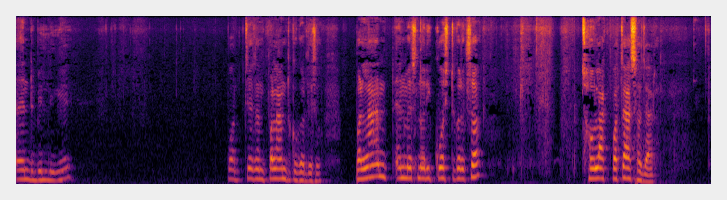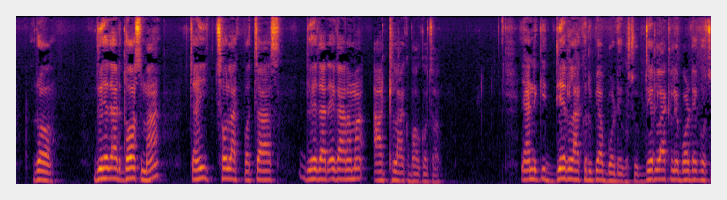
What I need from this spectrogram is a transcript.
and building purchase and प्लान्टको गर्दैछौँ। प्लान्ट एन्ड मेसनरी कोस्ट गरेको छ छ लाख पचास हजार। र दुई हजार दसमा चाहिँ छ लाख पचास दुई हजार एघारमा आठ लाख भएको छ। यानि कि डेढ लाख रुपियाँ बढेको छ। डेढ लाखले बढेको छ।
